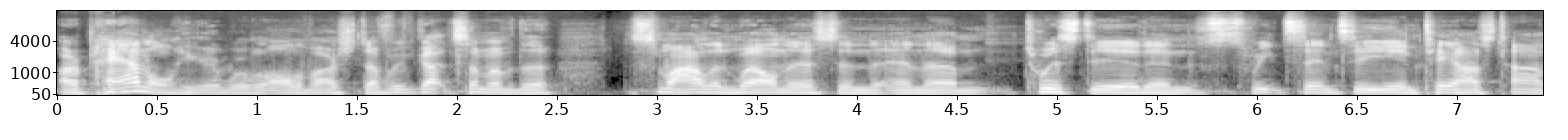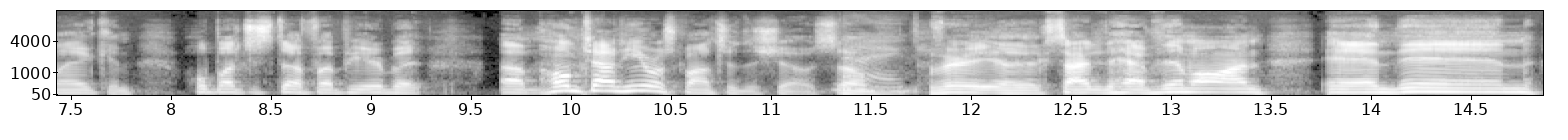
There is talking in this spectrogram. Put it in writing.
our panel here with all of our stuff. We've got some of the Smilyn Wellness and and um, Twisted and Sweet Sensi and Tejas Tonic and a whole bunch of stuff up here. But um, Hometown Hero sponsored the show, so Nice. very uh, excited to have them on. And then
